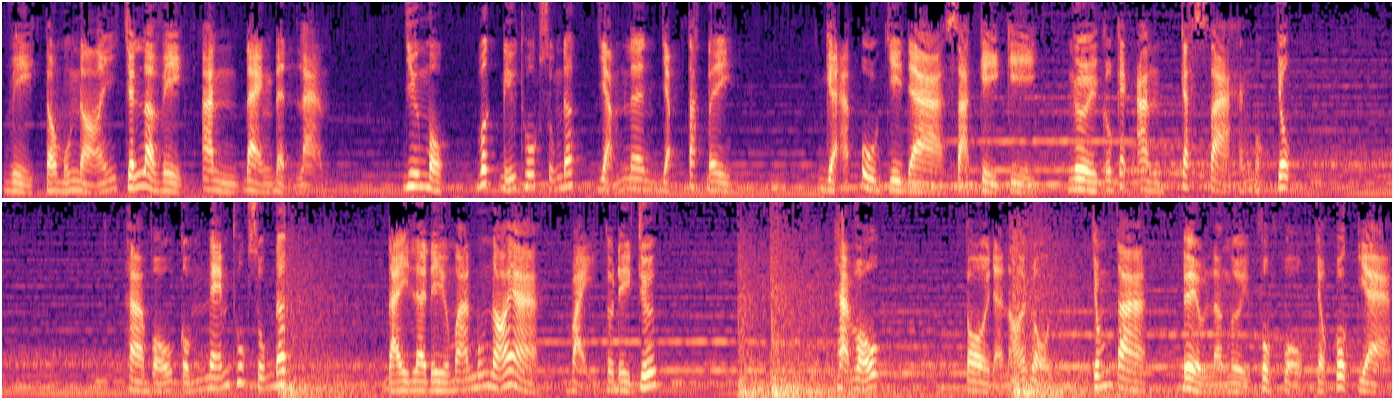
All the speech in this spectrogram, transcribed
Việc tôi muốn nói chính là việc anh đang định làm. Dương Mục vứt điếu thuốc xuống đất, dặm lên dập tắt đi. Gã Uchida Sakiki, người của các anh, cách xa hắn một chút. Hà Vũ cũng ném thuốc xuống đất. Đây là điều mà anh muốn nói à? Vậy tôi đi trước. Hà Vũ, tôi đã nói rồi, chúng ta đều là người phục vụ cho quốc gia.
